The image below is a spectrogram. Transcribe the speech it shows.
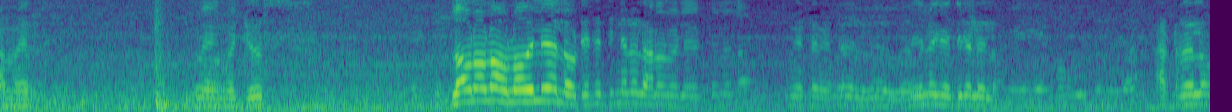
আমের ম্যাঙ্গো জুস। লও লও লও লও লই লও টেসে তিনটা লই লও আনন্দ লই লও তুমি একটা লই লও। দুইটা লই লও। আটটা লই লও।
